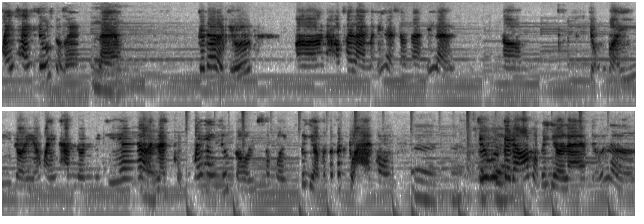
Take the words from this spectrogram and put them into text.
mấy tháng trước rồi bạn ừ. Làm cái đó là kiểu uh, không phải làm mà ý là sao ta ý là uh, chuẩn bị rồi hoàn thành rồi này kia đó, là cũng mấy tháng trước rồi xong rồi bây giờ mới có kết quả thôi ừ, ừ, chứ okay. cái đó mà bây giờ làm nữa là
